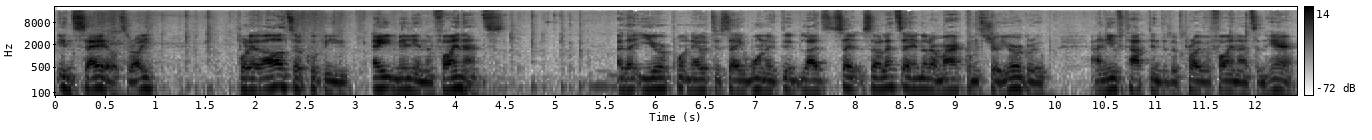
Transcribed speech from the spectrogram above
in sales, right? But it also could be 8 million in finance that you're putting out to say one of the lads. So, so let's say another mark comes through your group and you've tapped into the private finance in here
